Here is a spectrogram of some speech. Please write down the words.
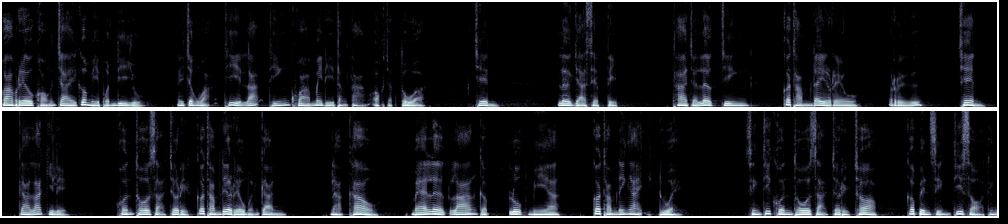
ความเร็วของใจก็มีผลดีอยู่ ในจังหวะที่ละทิ้งความไม่ดีต่างๆ ออกจากตัว เช่น เลิกยาเสพติด ถ้าจะเลิกจริงก็ทำได้เร็ว หรือ เช่น การละกิเลสคนโทสะจริตก็ทำได้เร็วเหมือนกัน หนักเข้า แม้เลิกล้างกับลูกเมียก็ทำได้ง่ายอีกด้วย สิ่งที่คนโทสะจริตชอบ ก็เป็นสิ่งที่สอถึง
